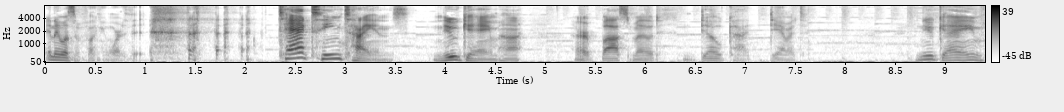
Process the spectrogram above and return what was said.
and it wasn't fucking worth it. Tag Team Titans, new game, huh? Or boss mode? Oh god damn it! New game.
